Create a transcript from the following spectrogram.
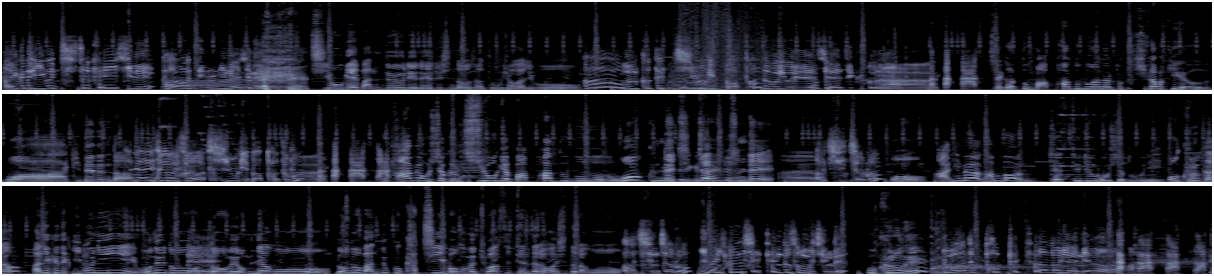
아니 근데 이분 진짜 팬이시네. 바로 닌닌 하시네. 지옥의 만두 요리를 해주신다고 저한테 오셔가지고 아 오늘 그때 지옥의 마파두부 요리를 하셔야지 그거를. 아 제가 또 마파두부 하나를 또 기가 막히게 하거든요. 와 기대된다 아니 아니 저저 지옥의 마파두부? 아, 그 다음에 오시죠. 그럼 지옥의 마파두부. 어? 근데. 진짜 해주신대 아, 아 진짜로? 어. 아니면 한번 제 스튜디오로 오시죠 두 분이. 어 그럴까요? 아니 근데 이분이 오늘도 네. 너 왜 없냐고 너도 만둣국 같이 먹으면 좋았을 텐데라고 하시더라고 아 진짜로? 이분 현실 텐드 소우신데? 어 그러네? 이거 완전 퍼펙트 하모니 아니야?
